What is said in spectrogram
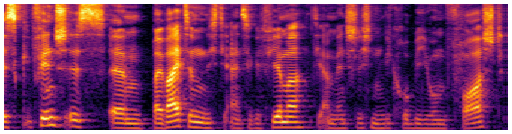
es, Finch ist ähm, bei weitem nicht die einzige Firma, die am menschlichen Mikrobiom forscht.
